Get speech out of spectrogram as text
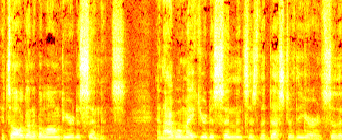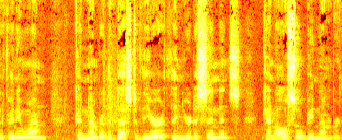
It's all going to belong to your descendants. And I will make your descendants as the dust of the earth, so that if anyone can number the dust of the earth, then your descendants can also be numbered.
